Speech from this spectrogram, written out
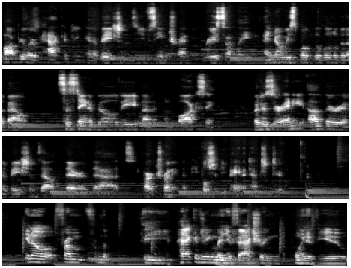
popular packaging innovations you've seen trending recently? I know we spoke a little bit about sustainability and unboxing but is there any other innovations out there that are trending that people should be paying attention to you know, from from the the packaging manufacturing point of view,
